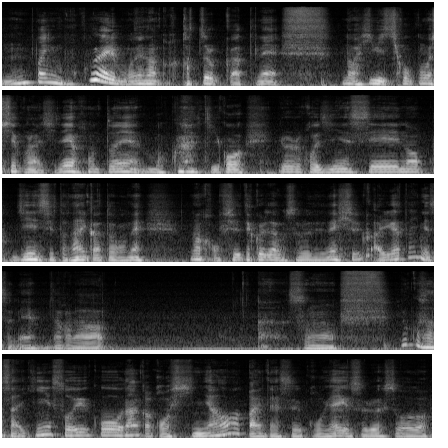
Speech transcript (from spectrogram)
本当に僕らよりもねなんか活力があってねなんか日々遅刻もしてこないしね本当ね僕らにこういろいろこう人生の人生と何かとをねなんか教えてくれたらそれでね非常にありがたいんですよね。だからそのよくさ最近そういうこうなんかこうシニアワーカーに対するこう揶揄するその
